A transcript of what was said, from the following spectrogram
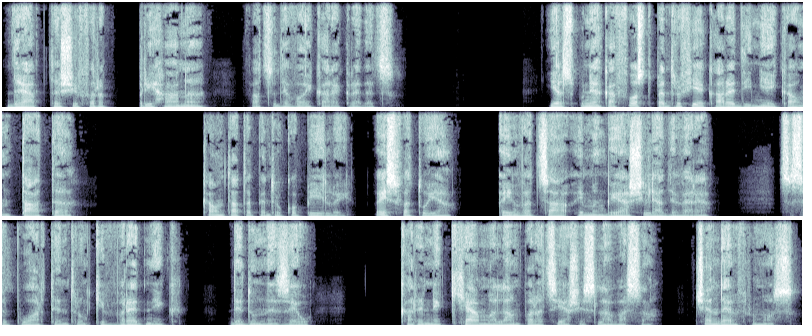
dreaptă și fără prihană față de voi care credeți. El spunea că a fost pentru fiecare din ei ca un tată ca un tată pentru copiii lui. Îi sfătuia, îi învăța, îi mângâia și le adeverea să se poarte într-un chip vrednic de Dumnezeu care ne cheamă la împărăția și slava sa. Ce îndemn frumos!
